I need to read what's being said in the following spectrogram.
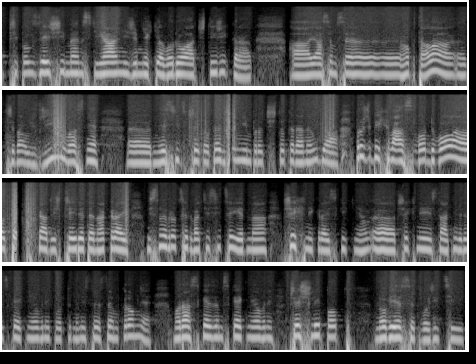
při pozdějším mém stíhání, že mě chtěl odolat čtyřikrát. A já jsem se eh, ho ptala eh, třeba už v říjnu, vlastně eh, měsíc před otevřením, proč to teda neudělá. Proč bych vás odvolal teďka, když přejdete na kraj. My jsme v roce 2001 všechny krajské kniho, všechny státní vědecké knihovny pod ministerstvem, kromě Moravské zemské knihovny, přešly pod nově se tvořící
